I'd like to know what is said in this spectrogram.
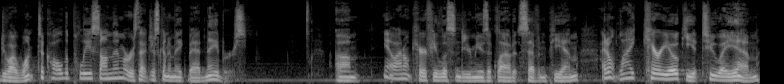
do I want to call the police on them, or is that just going to make bad neighbors? Um, you know, I don't care if you listen to your music loud at 7 p.m. I don't like karaoke at 2 a.m.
